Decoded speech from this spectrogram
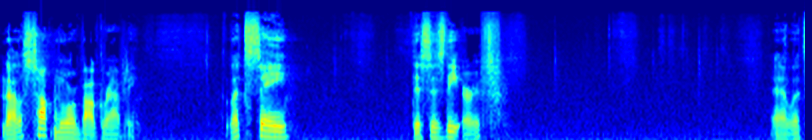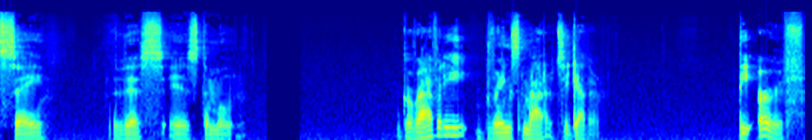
Now let's talk more about gravity. Let's say this is the Earth and let's say this is the moon. Gravity brings matter together. The Earth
